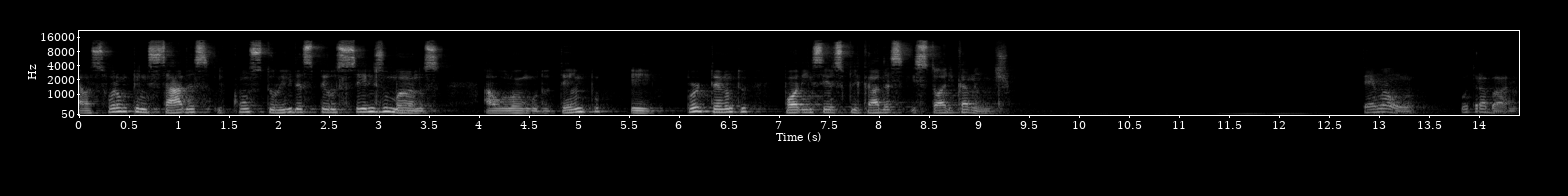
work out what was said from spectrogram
elas foram pensadas e construídas pelos seres humanos ao longo do tempo e, portanto, podem ser explicadas historicamente. Tema 1 O trabalho.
